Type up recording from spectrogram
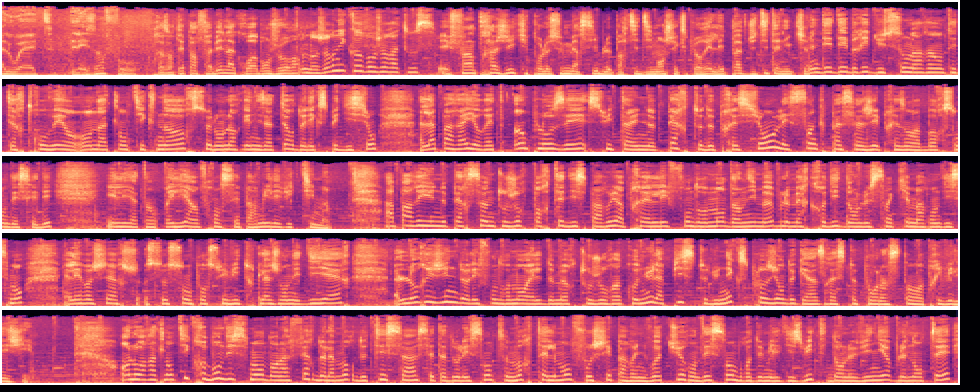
Alouette, les infos. Présenté par Fabienne Lacroix, bonjour. Bonjour Nico, bonjour à tous. Et fin tragique pour le submersible parti dimanche explorer l'épave du Titanic. Des débris du sous-marin ont été retrouvés en, en Atlantique Nord. Selon l'organisateur de l'expédition, l'appareil aurait implosé suite à une perte de pression. Les cinq passagers présents à bord sont décédés. Il y a un, il y a un Français parmi les victimes. À Paris, une personne toujours portée disparue après l'effondrement d'un immeuble mercredi dans le 5e arrondissement. Les recherches se sont poursuivies toute la journée d'hier. L'origine de l'effondrement, elle demeure toujours inconnue. La piste d'une explosion de gaz reste pour l'instant privilégiée. En Loire-Atlantique, rebondissement dans l'affaire de la mort de Tessa, cette adolescente mortellement fauchée par une voiture en décembre 2018 dans le vignoble nantais.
